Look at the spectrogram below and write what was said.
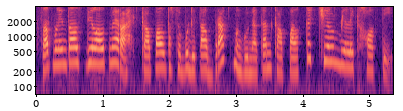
Saat melintas di Laut Merah, kapal tersebut ditabrak menggunakan kapal kecil milik Houthi.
